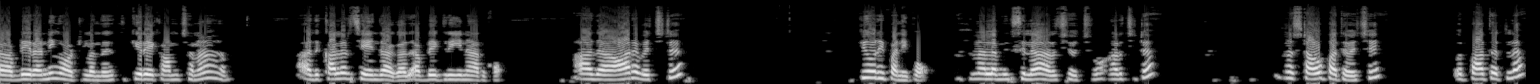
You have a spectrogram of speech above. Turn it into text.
அப்படியே ரன்னிங் வாட்டரில் அந்த கீரையை காமிச்சோன்னா அது கலர் சேஞ்ச் ஆகாது. அப்படியே க்ரீனாக இருக்கும். அதை ஆற வச்சுட்டு பியூரி பண்ணிப்போம். நல்லா மிக்சியில் அரைச்சி வச்சுவோம் அரைச்சிட்டு அப்புறம் ஸ்டவ் பற்ற வச்சு ஒரு பாத்திரத்தில்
